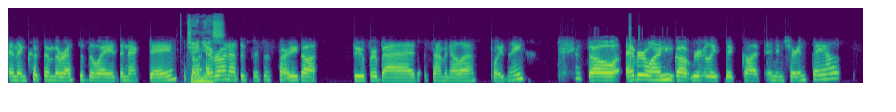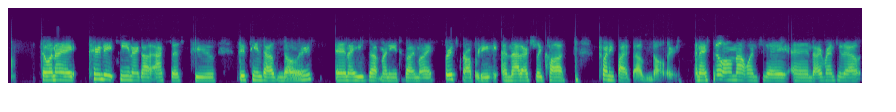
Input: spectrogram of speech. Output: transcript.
and then cooked them the rest of the way the next day. Genius. So everyone at this Christmas party got super bad salmonella poisoning. So everyone who got really sick got an insurance payout. So when I turned 18, I got access to $15,000 and I used that money to buy my first property and that actually cost $25,000. And I still own that one today and I rented out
